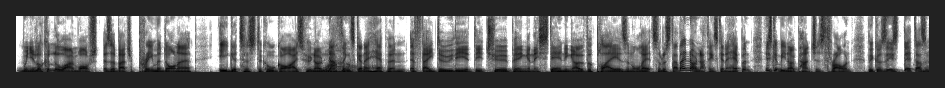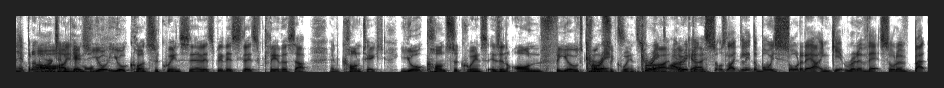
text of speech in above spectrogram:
when you look at Luan Walsh, is a bunch of prima donna, egotistical guys who know wow. nothing's going to happen if they do their, their chirping and they're standing over players and all that sort of stuff. They know nothing's going to happen. There's going to be no punches thrown because that doesn't happen in oh, Origin okay, anymore. so your, your consequence, uh, let's, be, let's, let's clear this up in context. Your consequence is an on field consequence. Correct. Right, I okay. reckon it's like let the boys sort it out and get rid of that sort of. But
